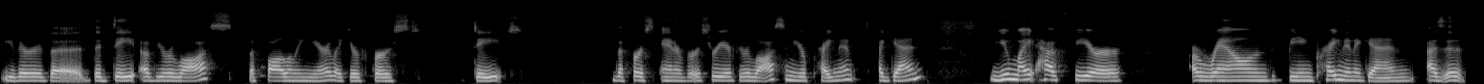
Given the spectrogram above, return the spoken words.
either the the date of your loss the following year like your first date the first anniversary of your loss and you're pregnant again you might have fear around being pregnant again as if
